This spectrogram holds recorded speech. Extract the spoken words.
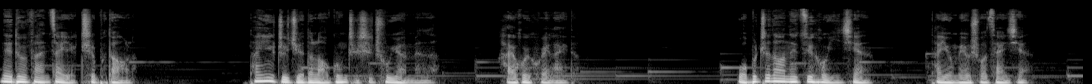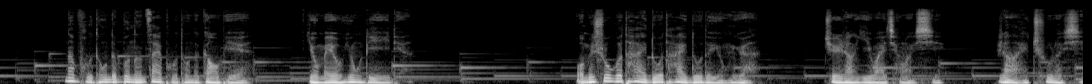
那顿饭再也吃不到了。她一直觉得老公只是出远门了，还会回来的。我不知道那最后一见，他有没有说再见。那普通的不能再普通的告别。”有没有用力一点？我们说过太多太多的永远，却让意外抢了戏，让爱出了戏，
